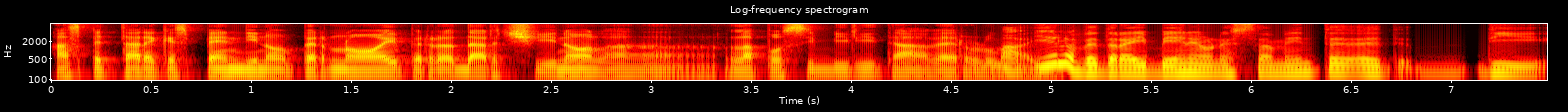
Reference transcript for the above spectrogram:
aspettare che spendino per noi per darci no, la, la, possibilità, vero Luca? Ma io lo vedrei bene onestamente eh, di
